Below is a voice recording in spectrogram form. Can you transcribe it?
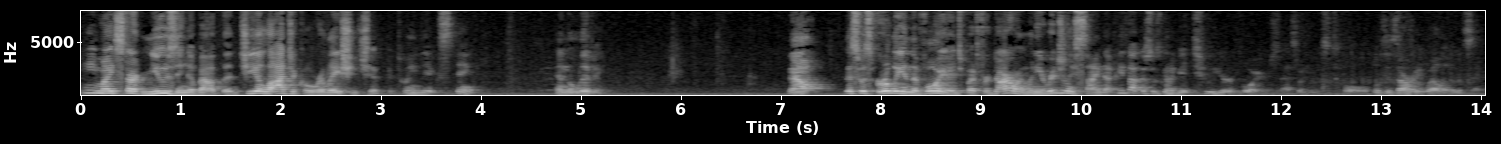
He might start musing about the geological relationship between the extinct and the living. Now, this was early in the voyage, but for Darwin, when he originally signed up, he thought this was going to be a two year voyage. That's what he was told. This is already well into the second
